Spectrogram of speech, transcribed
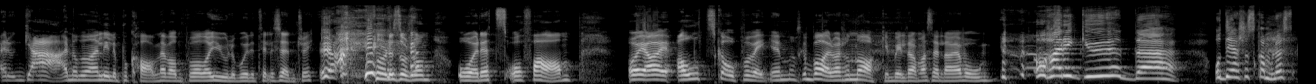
Er du gæren? Og den der lille pokalen jeg vant på da julebordet til Eccentric. Når det står sånn 'Årets å faen'. Og jeg, alt skal opp på veggen. Det skal bare være sånn nakenbilder av meg selv da jeg var ung. Å, herregud! Og det er så skamløst.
